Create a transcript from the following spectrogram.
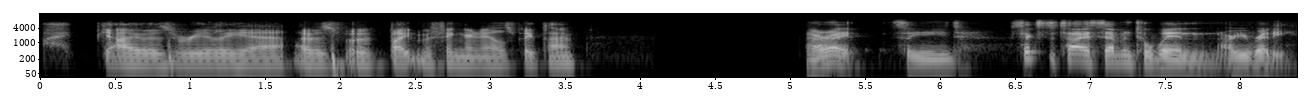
I, I was really uh, I was, biting my fingernails big time. All right, so you need six to tie, seven to win. Are you ready?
